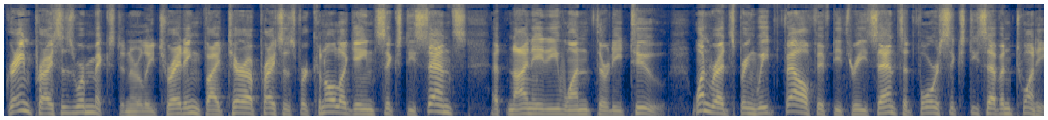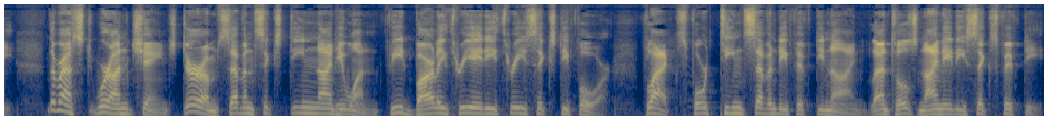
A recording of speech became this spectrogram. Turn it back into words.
Grain prices were mixed in early trading. Viterra prices for canola gained 60 cents at 981.32. One red spring wheat fell 53 cents at 467.20. The rest were unchanged. Durum 716.91. Feed barley 383.64. Flax 1470.59. Lentils 986.50.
